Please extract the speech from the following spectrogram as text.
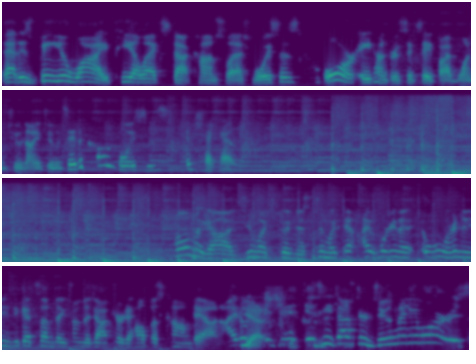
That is buyplx.com slash voices or 800-685-1292 and say the code voices at checkout. Oh my God! Too much goodness, too much. I, we're gonna we're gonna need to get something from the doctor to help us calm down. I don't. Yes. Is, is he Doctor Doom anymore? Or is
